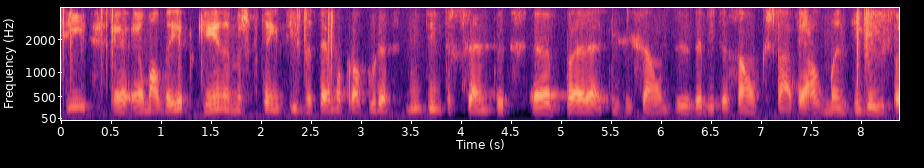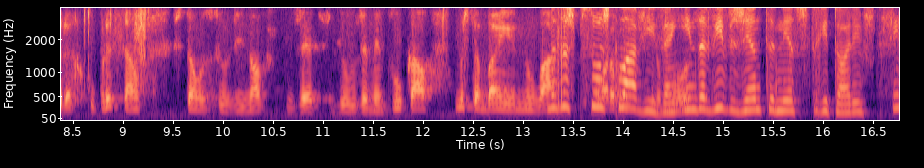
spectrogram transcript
si é, é uma aldeia pequena, mas que tem tido até uma procura muito interessante uh, para aquisição de, de, habitação que está até alguma antiga e para recuperação. Estão a surgir novos projetos de alojamento local, mas também no lado... Mas as pessoas que lá vivem, ainda vive gente nesses territórios? Sim,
